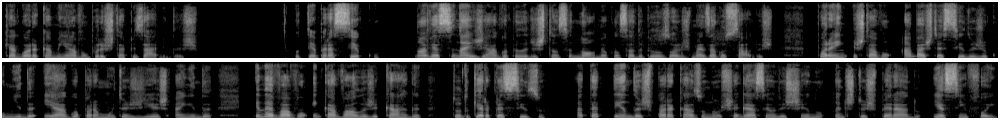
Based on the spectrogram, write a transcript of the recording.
que agora caminhavam por estepes áridas. O tempo era seco, não havia sinais de água pela distância enorme alcançada pelos olhos mais aguçados, porém estavam abastecidos de comida e água para muitos dias ainda e levavam em cavalos de carga tudo o que era preciso, até tendas para caso não chegassem ao destino antes do esperado, e assim foi.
